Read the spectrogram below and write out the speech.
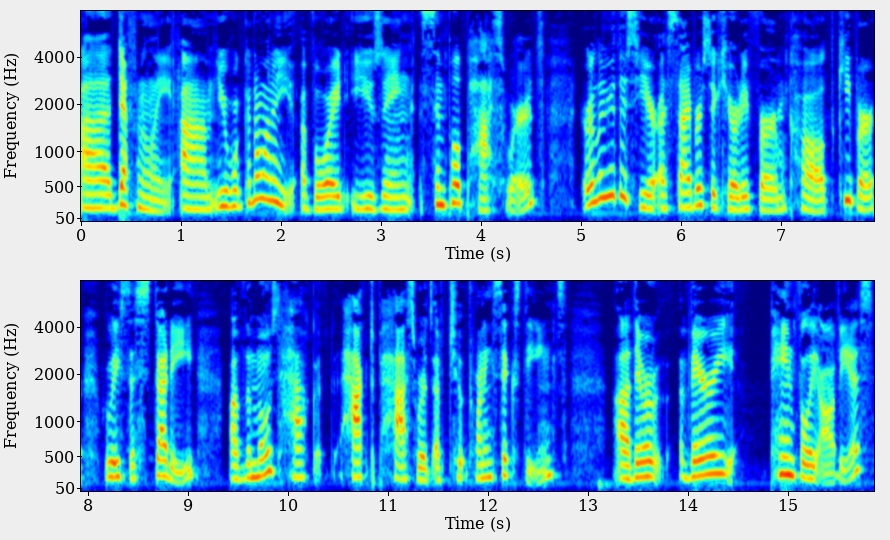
Uh, definitely. Um, you're going to want to avoid using simple passwords. Earlier this year, a cybersecurity firm called Keeper released a study of the most hack- hacked passwords of 2016. Uh, they were very painfully obvious.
